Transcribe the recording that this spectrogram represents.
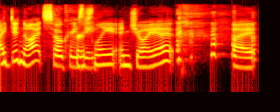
I did not so crazy. personally enjoy it, but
